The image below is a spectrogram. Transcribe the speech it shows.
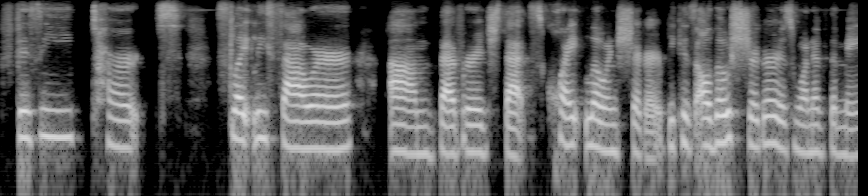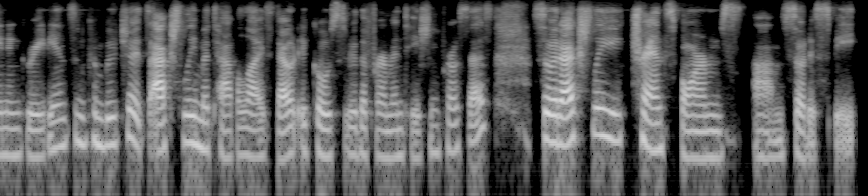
fizzy, tart, slightly sour um, beverage that's quite low in sugar because although sugar is one of the main ingredients in kombucha, it's actually metabolized out. It goes through the fermentation process. So it actually transforms, um, so to speak.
